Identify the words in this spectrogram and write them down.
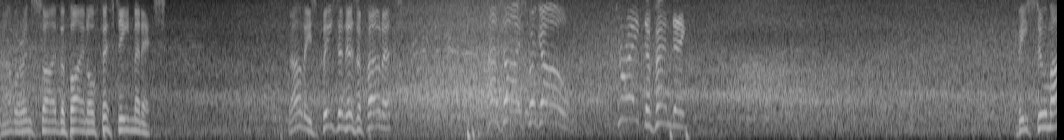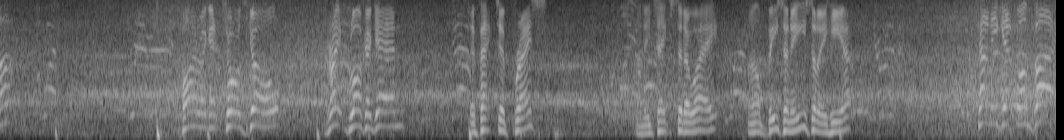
Now we're inside the final 15 minutes. Well, he's beaten his opponent. Has eyes for goal. Great defending. Bissouma. Firing it towards goal. Great block again. Effective press. And he takes it away. Well, beaten easily here. Can he get one back?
